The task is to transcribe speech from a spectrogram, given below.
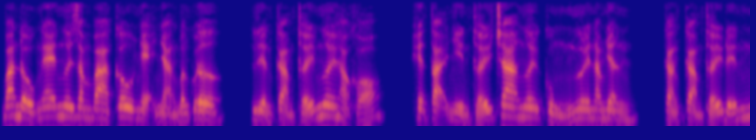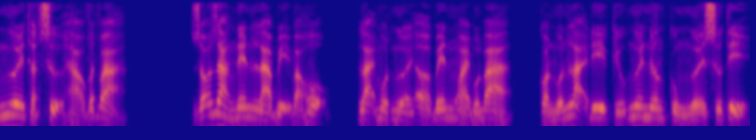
ban đầu nghe ngươi dăm ba câu nhẹ nhàng bâng quơ, liền cảm thấy ngươi hảo khó, hiện tại nhìn thấy cha ngươi cùng ngươi nam nhân, càng cảm thấy đến ngươi thật sự hảo vất vả. Rõ ràng nên là bị bảo hộ, lại một người ở bên ngoài bôn ba, còn muốn lại đi cứu ngươi nương cùng ngươi sư tỷ.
